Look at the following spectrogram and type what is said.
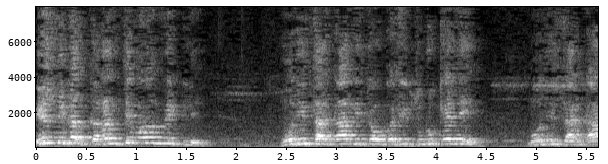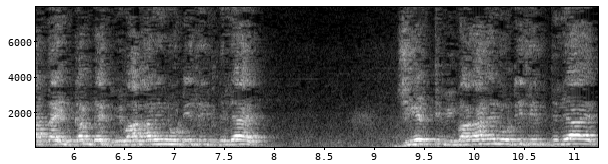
इलिगल करन्सी म्हणून विकली. मोदी सरकारची चौकशी सुरू केली. मोदी सरकारचा इन्कम टॅक्स विभागाने नोटीस दिल्या आहेत जीएसटी विभागाने नोटीस दिल्या आहेत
